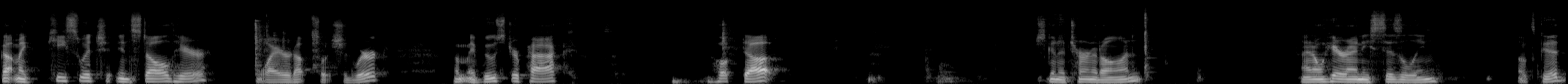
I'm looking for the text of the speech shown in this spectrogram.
Got my key switch installed here, wired up so it should work. Got my booster pack hooked up. Just to turn it on. I don't hear any sizzling. That's good.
